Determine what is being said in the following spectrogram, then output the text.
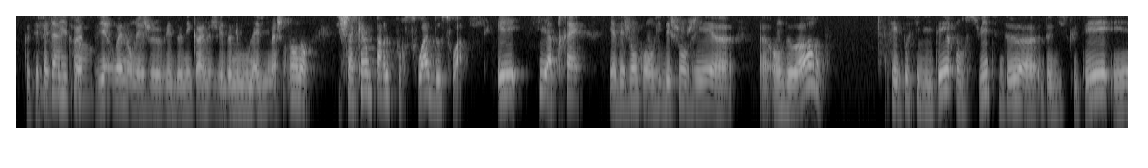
Parce que c'est facile de dire ouais non mais je vais donner quand même, je vais donner mon avis machin. Non non, chacun parle pour soi, de soi. Et si après il y a des gens qui ont envie d'échanger euh, euh, en dehors, c'est une possibilité ensuite de, euh, de discuter et,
